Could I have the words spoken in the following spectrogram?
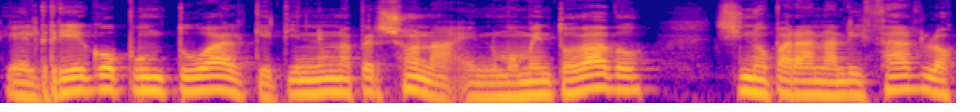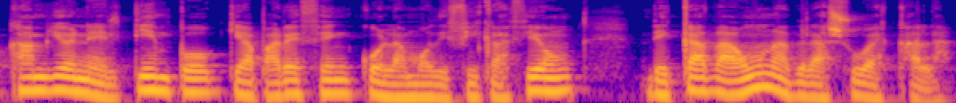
el riesgo puntual que tiene una persona en un momento dado, sino para analizar los cambios en el tiempo que aparecen con la modificación de cada una de las subescalas.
